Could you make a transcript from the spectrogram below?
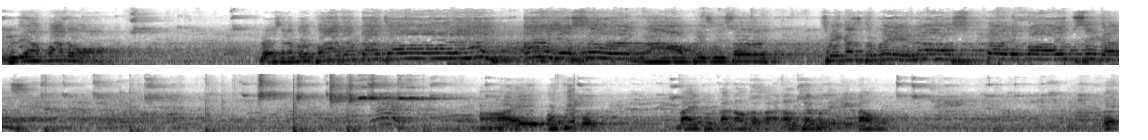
Liabado. There's number five. Ay! Yes, sir! Grabe si sir. Seconds to play. Last 35 seconds. Ay, okay. Good. Live, tanaw ta sa announcer, pati ikaw. Eh,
